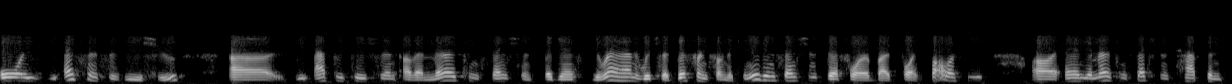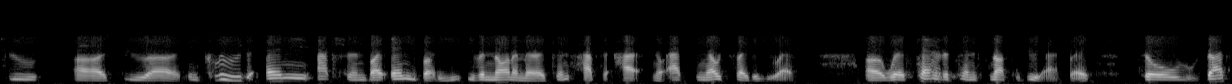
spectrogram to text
or is the essence of the issue uh, the application of American sanctions against Iran, which are different from the Canadian sanctions, therefore about foreign policy, uh, and the American sanctions happen to uh, to uh, include any action by anybody, even non-Americans, have to have, you know acting outside the U.S. Uh, whereas Canada tends not to do that, right? So that's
